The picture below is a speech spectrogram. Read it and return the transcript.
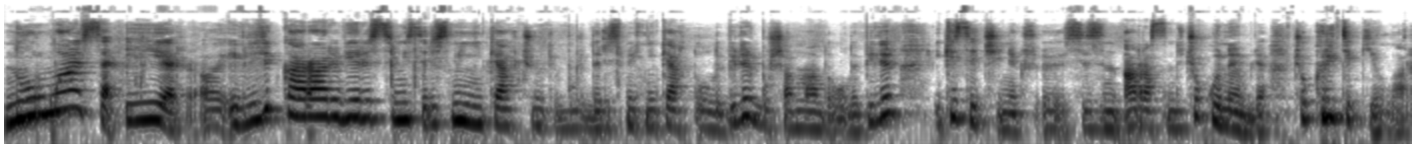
Normalse eğer e, evlilik kararı verirsiniz resmi nikah çünkü burada resmi nikah da olabilir, boşanma da olabilir. İki seçenek e, sizin arasında çok önemli. Çok kritik yıllar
